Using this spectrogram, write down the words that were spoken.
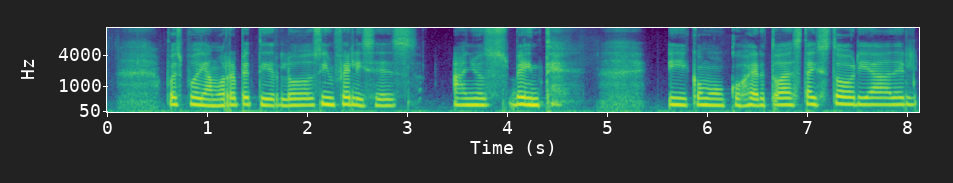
pues podíamos repetir los infelices años 20 y como coger toda esta historia del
